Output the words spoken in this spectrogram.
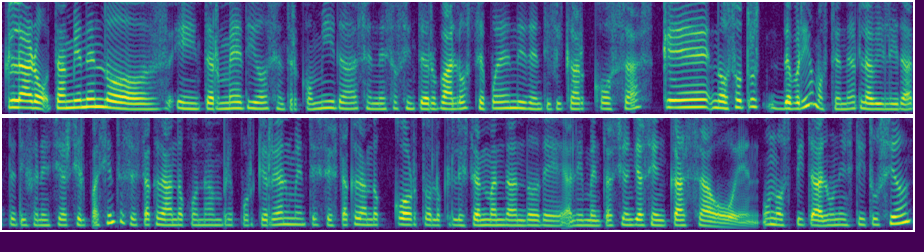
Claro, también en los intermedios entre comidas, en esos intervalos, se pueden identificar cosas que nosotros deberíamos tener la habilidad de diferenciar si el paciente se está quedando con hambre porque realmente se está quedando corto lo que le están mandando de alimentación, ya sea en casa o en un hospital, una institución,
